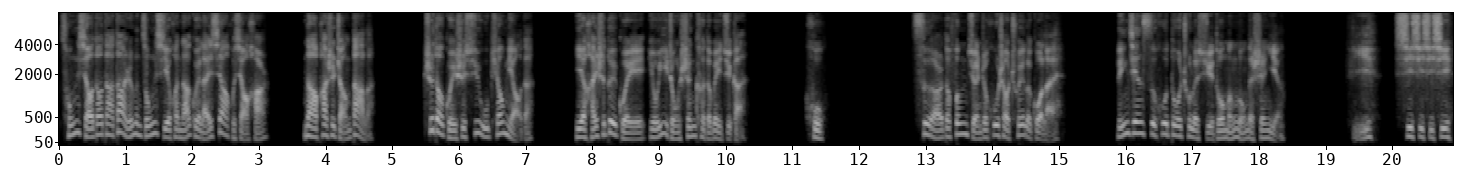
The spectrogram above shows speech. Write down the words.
从小到大，大人们总喜欢拿鬼来吓唬小孩，哪怕是长大了，知道鬼是虚无缥缈的，也还是对鬼有一种深刻的畏惧感。呼，刺耳的风卷着呼哨吹了过来，林间似乎多出了许多朦胧的身影。咦，嘻嘻嘻嘻，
